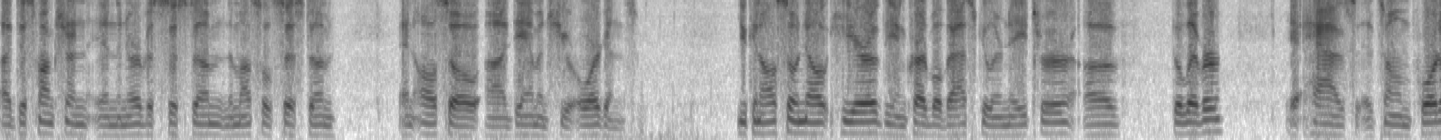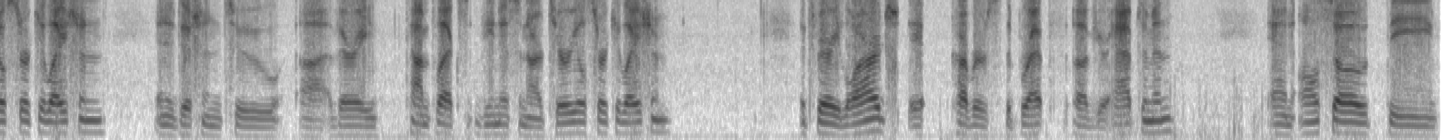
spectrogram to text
uh, dysfunction in the nervous system, the muscle system, and also uh, damage your organs. You can also note here the incredible vascular nature of the liver. It has its own portal circulation in addition to uh, a very complex venous and arterial circulation. It's very large. It covers the breadth of your abdomen. And also the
